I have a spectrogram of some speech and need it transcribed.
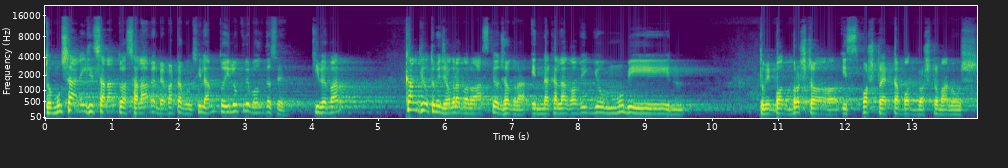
তো মুসা আলিহি সালামের ব্যাপারটা বলছিলাম, তো এই লোকরে বলতেছে, কি ব্যাপার? কালকেও তুমি ঝগড়া করো, আজকেও ঝগড়া। ইন্নাকালা গবিজ্ঞ মুবিন। তুমি পদভ্রষ্ট স্পষ্ট একটা পদভ্রষ্ট মানুষ।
